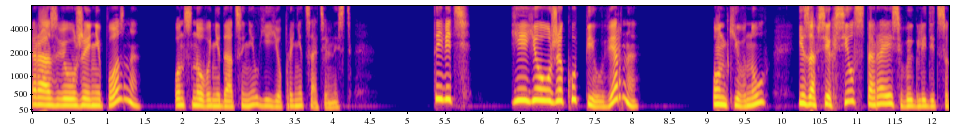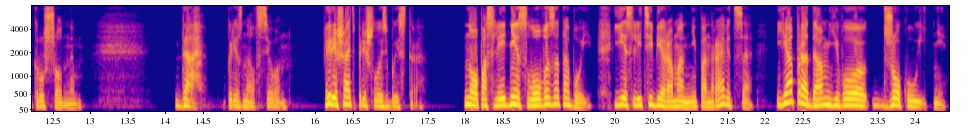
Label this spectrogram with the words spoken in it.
«Разве уже не поздно?» Он снова недооценил ее проницательность. «Ты ведь ее уже купил, верно?» Он кивнул, изо всех сил стараясь выглядеть сокрушенным. «Да», — признался он, — «решать пришлось быстро. Но последнее слово за тобой. Если тебе роман не понравится, я продам его Джоку Уитни».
